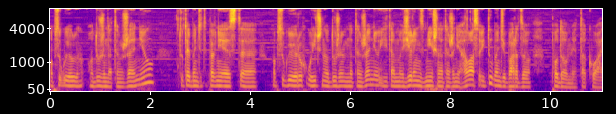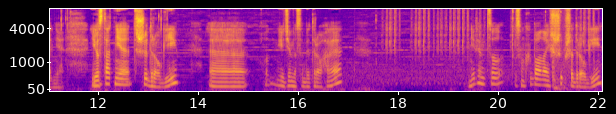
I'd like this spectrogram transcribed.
obsługuje o dużym natężeniu. Tutaj będzie to pewnie jest e, obsługuje ruch uliczny o dużym natężeniu i tam zieleń zmniejszy natężenie hałasu i tu będzie bardzo podobnie, dokładnie. I ostatnie trzy drogi. E, jedziemy sobie trochę. Nie wiem co, to są chyba najszybsze drogi.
